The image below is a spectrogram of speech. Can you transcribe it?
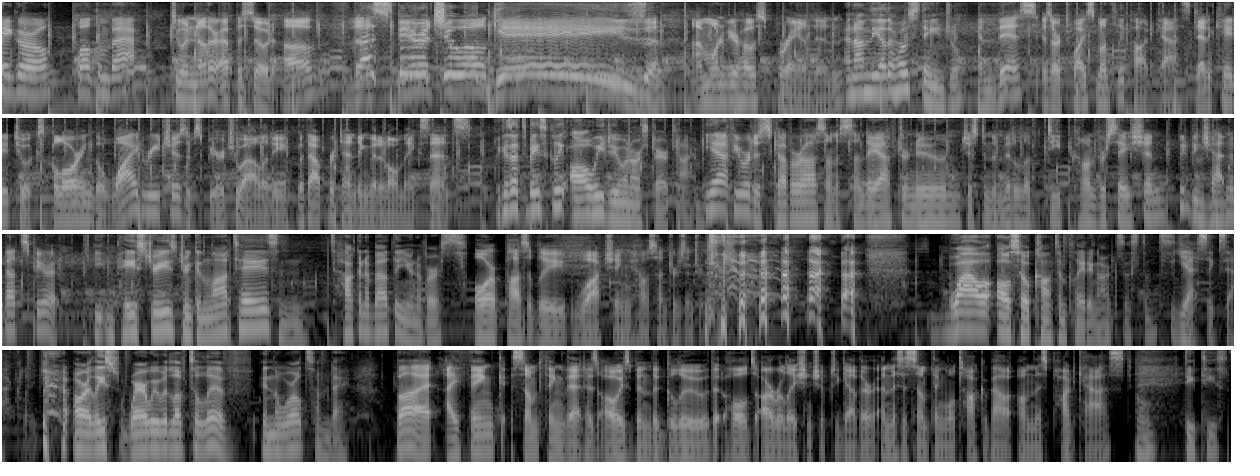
Hey, girl, welcome back to another episode of The, Spiritual Gaze. I'm one of your hosts, Brandon, And I'm the other host, Angel. and this is our twice monthly podcast dedicated to exploring the wide reaches of spirituality without pretending that it all makes sense. Because that's basically all we do in our spare time. Yeah, if you were to discover us on a Sunday afternoon, just in the middle of deep conversation, we'd be mm-hmm. chatting about spirit. Eating pastries, drinking lattes, and talking about the universe. Or possibly watching House Hunters International. While also contemplating our existence. yes, exactly. or at least where we would love to live in the world someday. But I think something that has always been the glue that holds our relationship together, and this is something we'll talk about on this podcast, oh, Deep tease.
